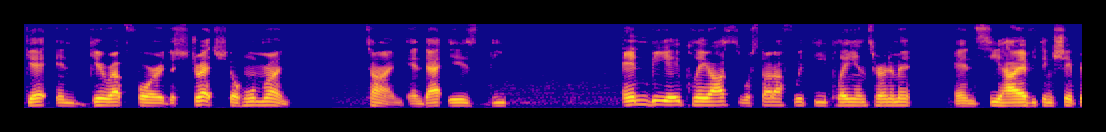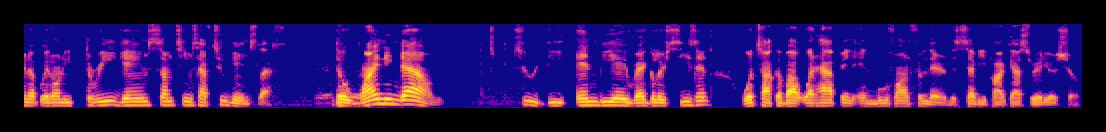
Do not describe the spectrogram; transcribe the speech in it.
get and gear up for the stretch, the home run time, and that is the NBA playoffs. We'll start off with the play-in tournament and see how everything's shaping up with only three games. Some teams have two games left. The winding down to the NBA regular season. We'll talk about what happened and move on from there. The Sebi Podcast Radio Show.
